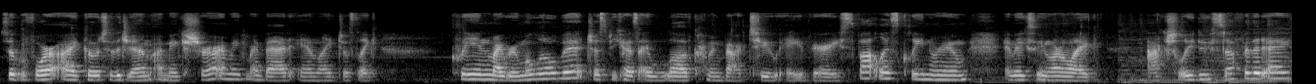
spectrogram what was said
So before I go to the gym, I make sure I make my bed and like just like clean my room a little bit just because I love coming back to a very spotless clean room. It makes me want to like actually do stuff for the day.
